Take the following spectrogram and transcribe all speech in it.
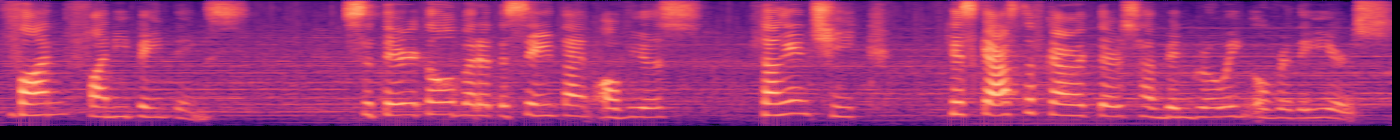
fun, funny paintings. Satirical but at the same time obvious, tongue-in-cheek, his cast of characters have been growing over the years.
